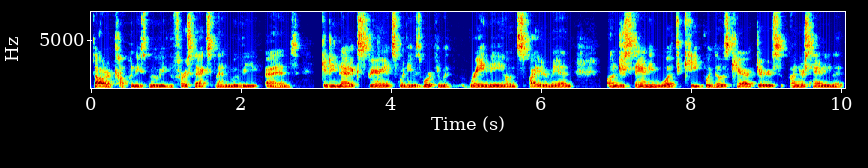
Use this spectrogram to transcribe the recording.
Donner Company's movie, the first X Men movie, and getting that experience when he was working with Raimi on Spider Man, understanding what to keep with those characters, understanding that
